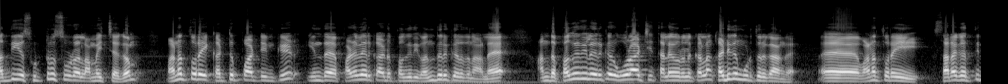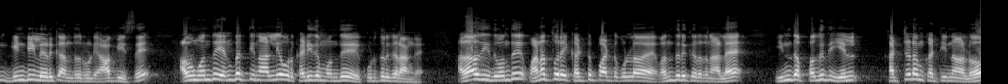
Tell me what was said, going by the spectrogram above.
மத்திய சுற்றுச்சூழல் அமைச்சகம் வனத்துறை கட்டுப்பாட்டின் கீழ் இந்த பழவேற்காடு பகுதி வந்திருக்கிறதுனால அந்த பகுதியில் இருக்கிற ஊராட்சி தலைவர்களுக்கெல்லாம் கடிதம் கொடுத்துருக்காங்க. வனத்துறை சரகத்தின் கிண்டியில் இருக்க அதனுடைய ஆஃபீஸு அவங்க வந்து எண்பத்தி நாலுலேயே ஒரு கடிதம் வந்து கொடுத்துருக்குறாங்க. அதாவது இது வந்து வனத்துறை கட்டுப்பாட்டுக்குள்ளே வந்திருக்கிறதுனால இந்த பகுதியில் கட்டடம் கட்டினாலோ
